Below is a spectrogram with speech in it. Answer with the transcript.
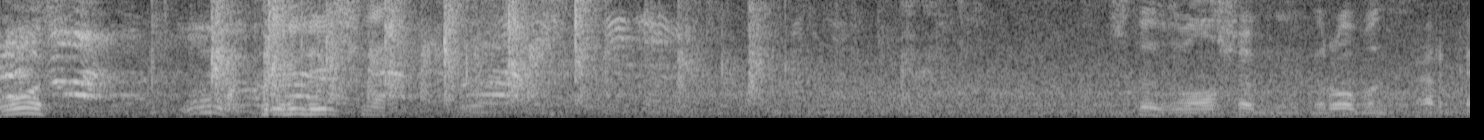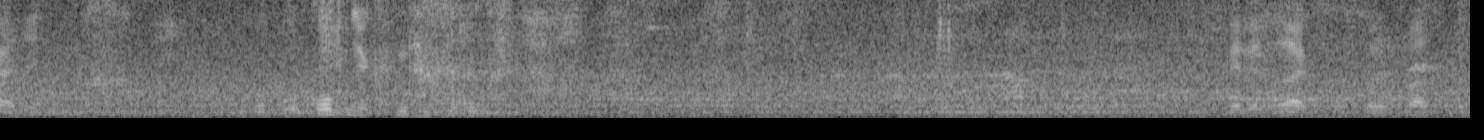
Хорош. Ух, прилично. Что это за волшебный робот? Аркадий. Укупник? Перед ЗАГСом свой паспорт.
